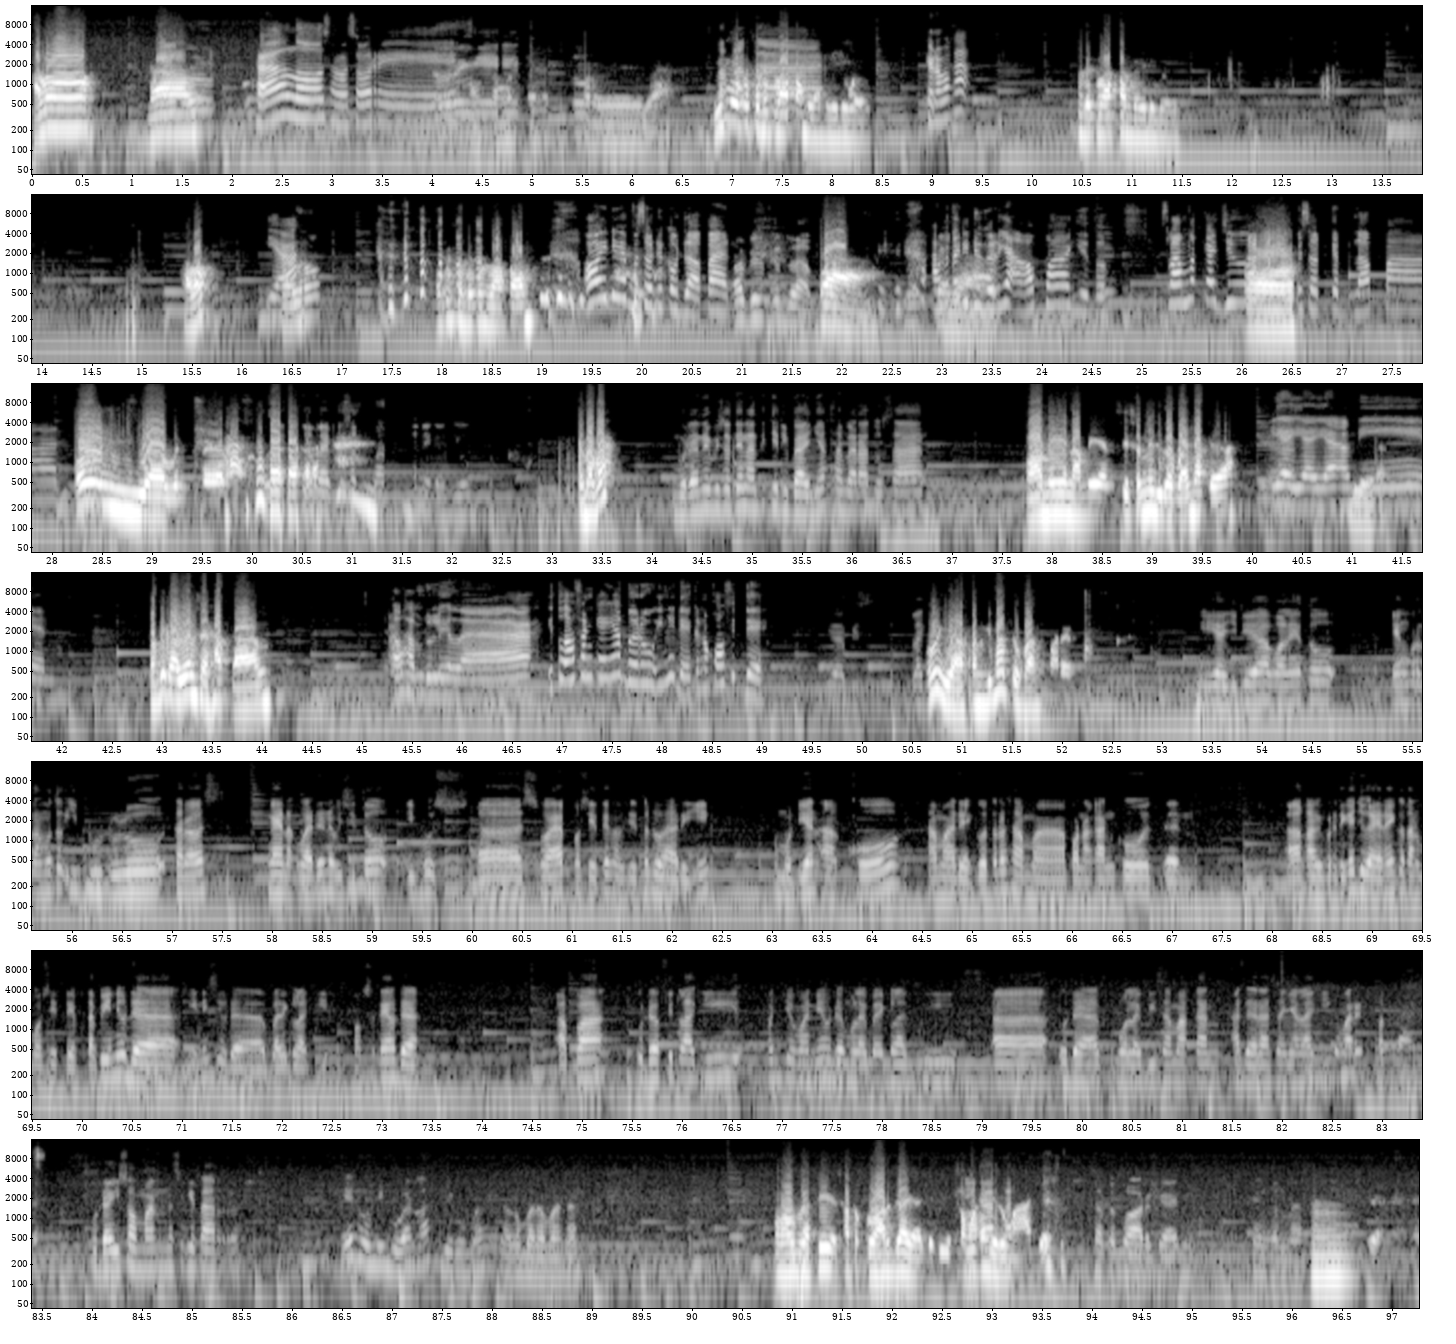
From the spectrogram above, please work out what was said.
Halo, guys. Halo. Selamat sore. Sore. Sore, ya. Ini episode ke-8 ya by the way. Kenapa kak? Episode ke-8 by the way. Halo? Ya. Halo. Episode ke-8. Oh ini episode ke-8 Oh, episode ke-8. Ya. Aku tadi dengernya apa gitu. Selamat Kak Ju, Oh. episode ke-8 Oh iya bener. Sampai episode 4 ya Kak Jung. Kenapa? Kemudian episodenya nanti jadi banyak sampai ratusan. Amin, amin. Seasonnya juga banyak ya. Iya iya iya, amin Tapi kalian sehat kan? Alhamdulillah Itu Avan kayaknya baru ini deh, kena covid deh Iya, habis lagi. Oh iya, Van gimana tuh Van kemarin? Iya, jadi awalnya tuh yang pertama tuh ibu dulu terus nggak enak badan habis itu ibu eh, swab positif habis itu dua hari kemudian aku sama adekku terus sama ponakanku dan eh, kami bertiga juga akhirnya ikutan positif. Tapi ini udah ini sih udah balik lagi. Maksudnya udah apa udah fit lagi penciumannya udah mulai baik lagi eh, udah mulai bisa makan ada rasanya lagi. Kemarin sempat nggak ada. Udah isoman sekitar ya dua mingguan lah di rumah nggak ke mana-mana Oh berarti satu keluarga ya, jadi semuanya Iya. di rumah aja. satu keluarga nih yang kena Hmm, ya, ya, ya.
